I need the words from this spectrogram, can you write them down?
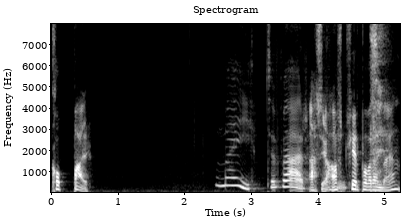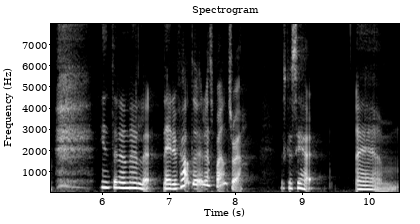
Koppar. Nej, tyvärr. Alltså jag har haft fel på varenda en. Inte den heller. Nej, du hade rätt på en tror jag. Vi ska se här. Ehm,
